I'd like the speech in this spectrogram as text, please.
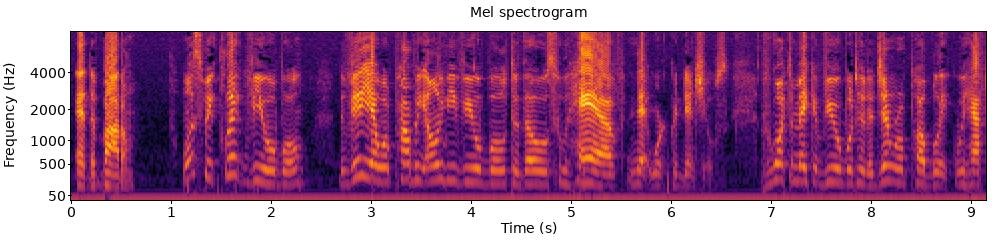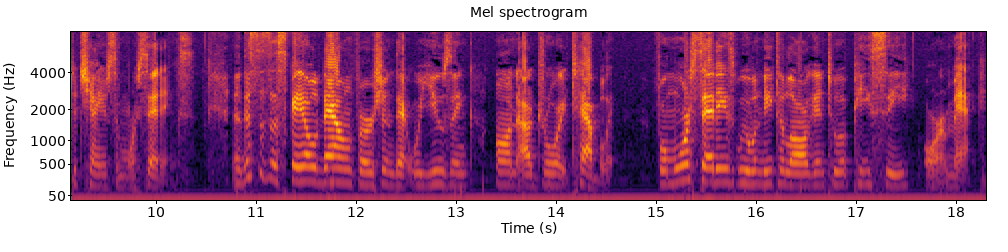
at the bottom. Once we click viewable, the video will probably only be viewable to those who have network credentials. If we want to make it viewable to the general public, we have to change some more settings. And this is a scaled down version that we're using on our Droid tablet. For more settings, we will need to log into a PC or a Mac.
